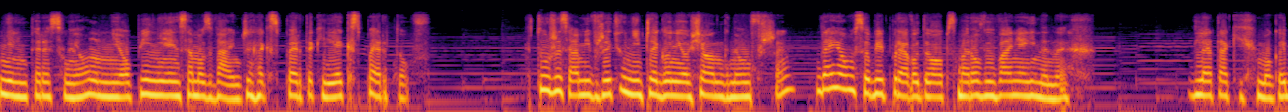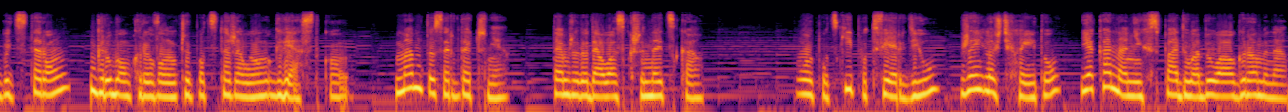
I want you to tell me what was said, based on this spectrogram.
Nie interesują mnie opinie samozwańczych ekspertek i ekspertów, którzy sami w życiu niczego nie osiągnąwszy, dają sobie prawo do obsmarowywania innych. Dla takich mogę być starą, grubą krową czy podstarzałą gwiazdką. Mam to serdecznie. Temże dodała Skrzynecka. Łopucki potwierdził, że ilość hejtu, jaka na nich spadła była ogromna.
